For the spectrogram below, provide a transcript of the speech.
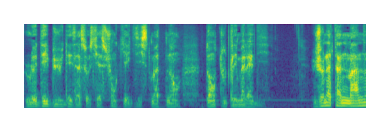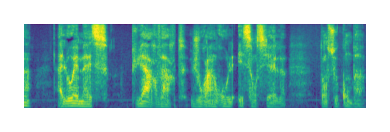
le début des associations qui existent maintenant dans toutes les maladies. Jonathan Mann, à l'OMS, puis à Harvard, jouera un rôle essentiel dans ce combat.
